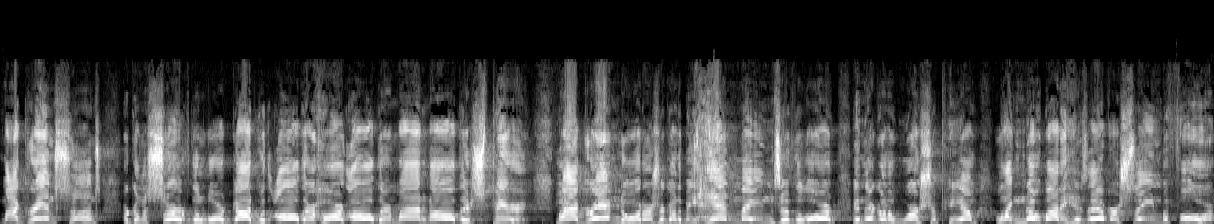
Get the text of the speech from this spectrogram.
My grandsons are going to serve the Lord God with all their heart, all their mind, and all their spirit. My granddaughters are going to be handmaidens of the Lord, and they're going to worship Him like nobody has ever seen before.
